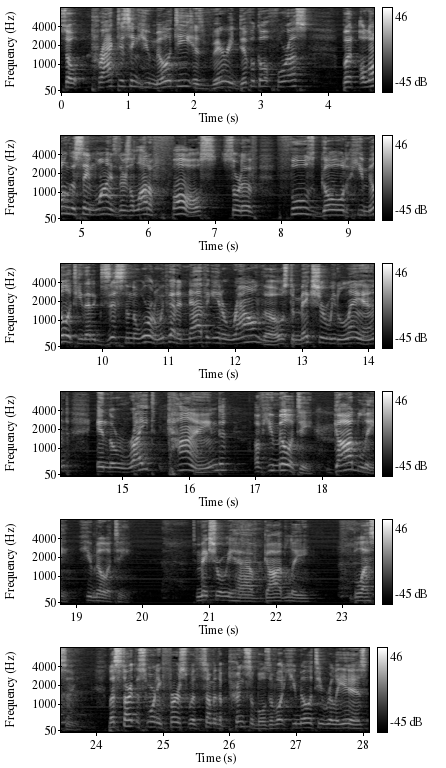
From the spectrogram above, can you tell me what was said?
So, practicing humility is very difficult for us but along the same lines, there's a lot of false, sort of fool's gold humility that exists in the world. And we've got to navigate around those to make sure we land in the right kind of humility, godly humility, to make sure we have godly blessing. Let's start this morning first with some of the principles of what humility really is,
